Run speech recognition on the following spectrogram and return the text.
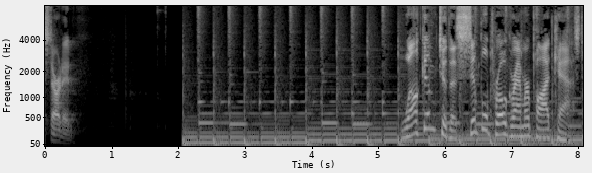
started. Welcome to the Simple Programmer Podcast,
